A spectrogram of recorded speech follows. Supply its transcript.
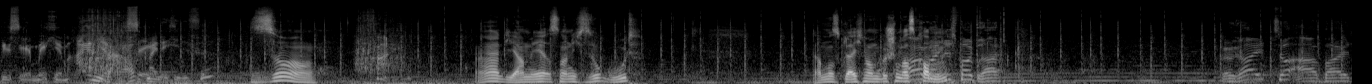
bis ihr mich im braucht seht. meine Hilfe? So. Ah, die Armee ist noch nicht so gut. Da muss gleich noch ein bisschen was kommen. Bereit zur Arbeit.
